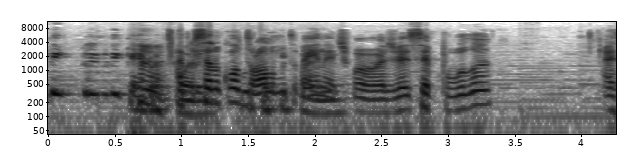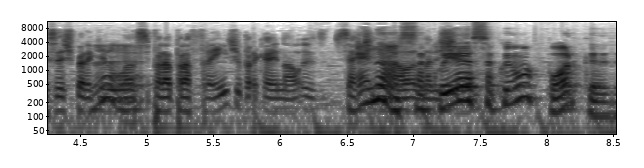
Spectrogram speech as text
plim, plim, plim, cai pra fora. É porque você não controla Puta muito bem, né? pariu. Tipo, às vezes você pula, aí você espera que Ah, o é. lance para pra frente pra cair na, É, certinho não, a Sakuya, a Sakuya é uma porca.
